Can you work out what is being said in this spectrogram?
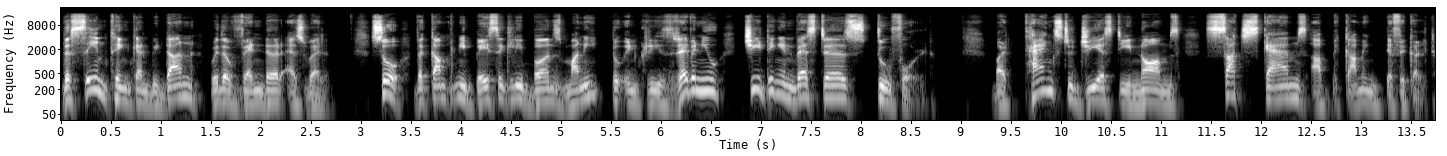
The same thing can be done with a vendor as well. So the company basically burns money to increase revenue, cheating investors twofold. But thanks to GST norms, such scams are becoming difficult.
